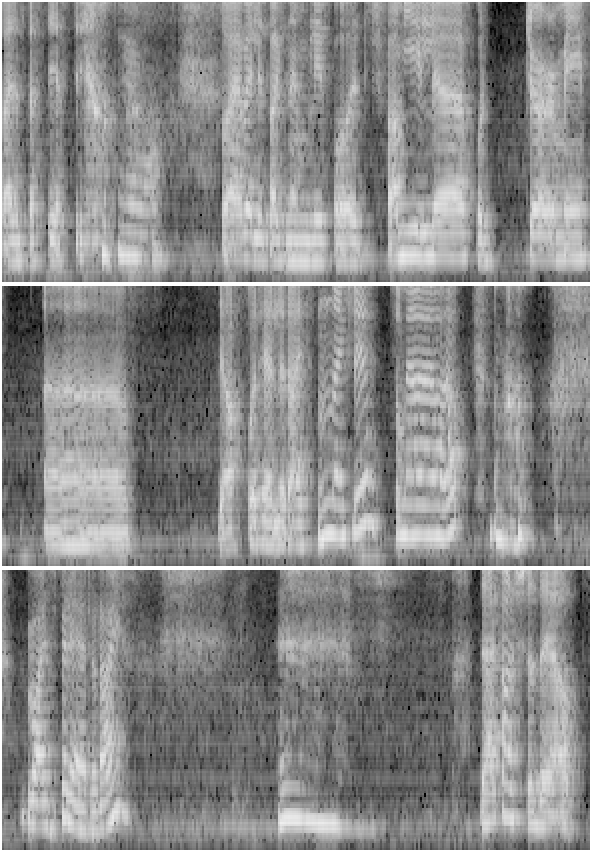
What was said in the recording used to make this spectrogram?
verdens beste gjester. Ja. Så jeg er veldig takknemlig for familie, for Jeremy. Uh, ja, for hele reisen, egentlig, som jeg har hatt. Hva inspirerer deg? Det er kanskje det at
